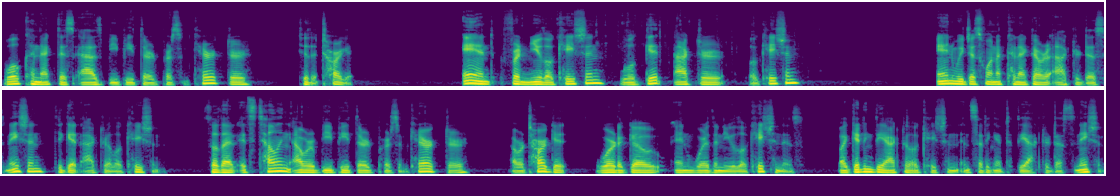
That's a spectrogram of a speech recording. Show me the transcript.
we'll connect this as BP third person character to the target. And for new location, we'll get actor location and we just want to connect our actor destination to get actor location so that it's telling our BP third person character, our target, where to go and where the new location is by getting the actor location and setting it to the actor destination.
